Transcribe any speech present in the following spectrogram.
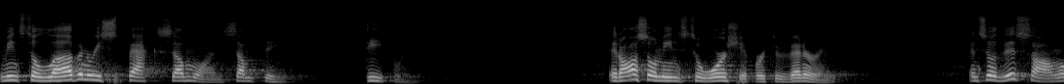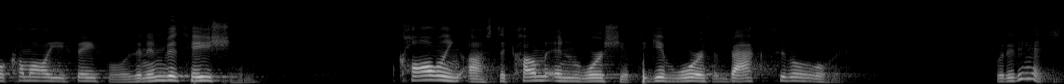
It means to love and respect someone, something deeply. It also means to worship or to venerate. And so this song, Oh Come All Ye Faithful, is an invitation calling us to come and worship, to give worth back to the Lord. That's what it is.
